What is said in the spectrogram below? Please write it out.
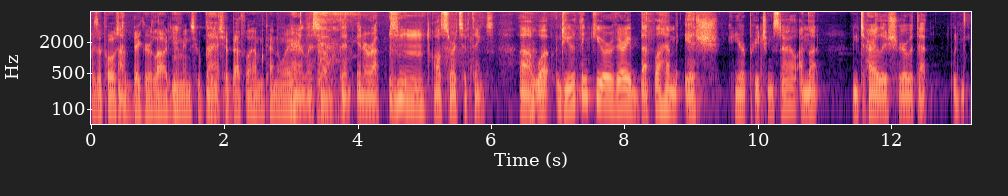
As opposed to um, bigger, loud humans who preach a Bethlehem kind of way. Apparently so, that interrupt all sorts of things. Uh, what do you think you're very Bethlehem ish in your preaching style? I'm not entirely sure what that would mean.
